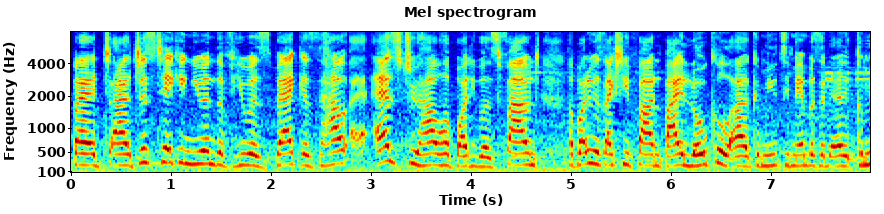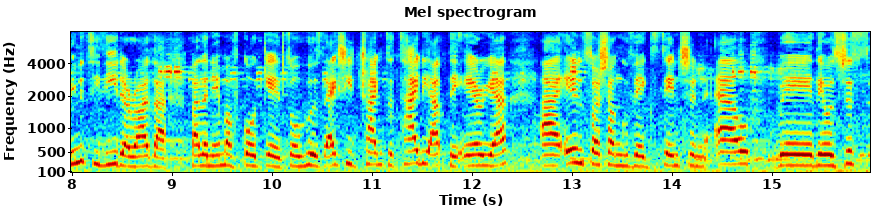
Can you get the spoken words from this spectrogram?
But uh, just taking you and the viewers back is how, as to how her body was found. Her body was actually found by local uh, community members and a community leader rather by the name of Koketso, who was actually trying to tidy up the area uh, in Soshang Manguve Extension L, where there was just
